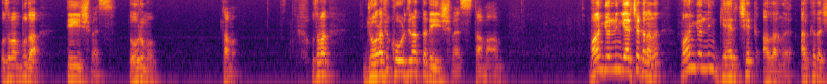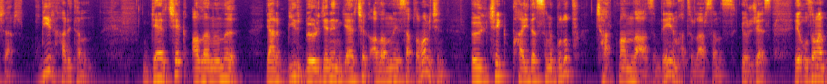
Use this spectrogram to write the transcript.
O zaman bu da değişmez. Doğru mu? Tamam. O zaman coğrafi koordinat da değişmez. Tamam. Van Gölü'nün gerçek alanı. Van Gölü'nün gerçek alanı arkadaşlar bir haritanın gerçek alanını yani bir bölgenin gerçek alanını hesaplamam için ölçek paydasını bulup çarpmam lazım değil mi hatırlarsanız? Göreceğiz. E o zaman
